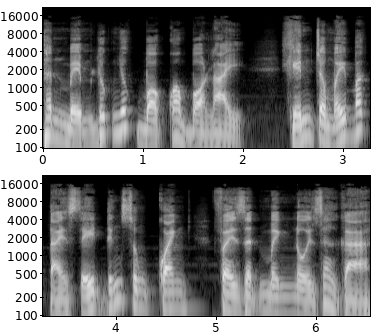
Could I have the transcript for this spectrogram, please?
thân mềm lúc nhúc bò qua bò lại, khiến cho mấy bác tài xế đứng xung quanh phải giật mình nổi ra gà,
